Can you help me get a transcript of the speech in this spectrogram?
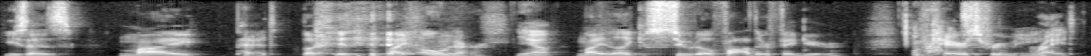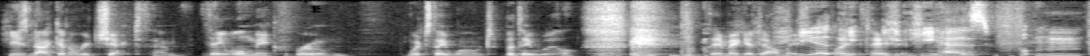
he says, My pet, but his my owner Yeah. my like pseudo father figure who Right. cares for me Right. he's not going to reject them they will make room which they won't, but they will. they make a Dalmatian He, ha- he, plantation. he, he has fu- mm,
